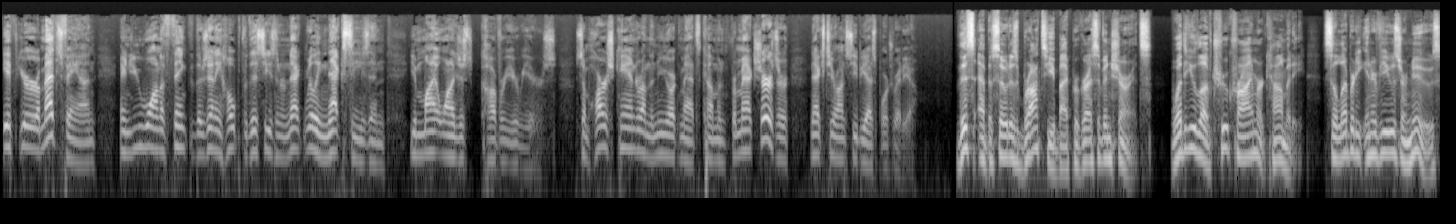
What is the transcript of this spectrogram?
If you're a Mets fan and you want to think that there's any hope for this season or next, really next season, you might want to just cover your ears. Some harsh candor on the New York Mets coming from Max Scherzer next year on CBS Sports Radio. This episode is brought to you by Progressive Insurance. Whether you love true crime or comedy, celebrity interviews or news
